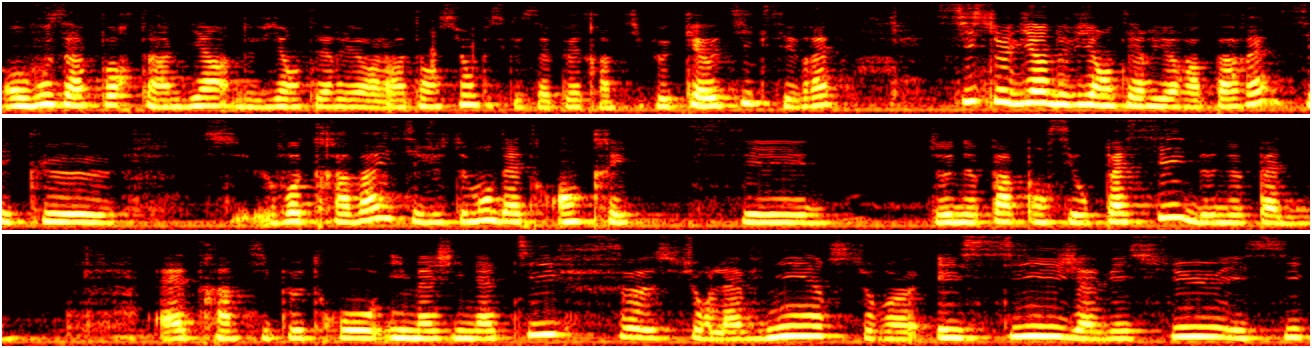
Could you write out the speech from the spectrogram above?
on vous apporte un lien de vie antérieure. Alors attention, puisque ça peut être un petit peu chaotique, c'est vrai. Si ce lien de vie antérieure apparaît, c'est que votre travail, c'est justement d'être ancré. C'est de ne pas penser au passé, de ne pas être un petit peu trop imaginatif sur l'avenir, sur euh, et si j'avais su, et si,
